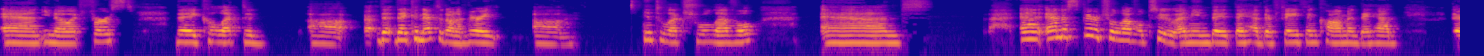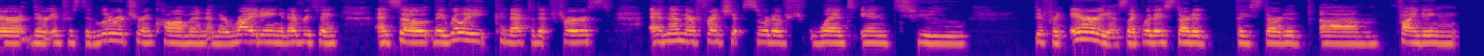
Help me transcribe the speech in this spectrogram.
and you know, at first they collected, uh, they connected on a very um, intellectual level, and and, and a spiritual level too. I mean, they they had their faith in common. They had their their interest in literature in common and their writing and everything. And so they really connected at first, and then their friendship sort of went into different areas, like where they started they started um, finding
